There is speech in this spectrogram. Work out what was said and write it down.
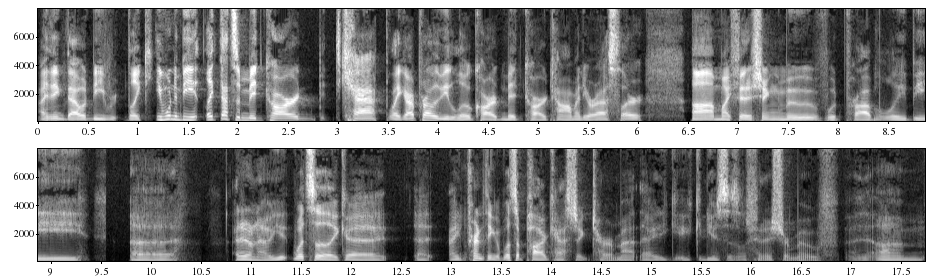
I think that would be like it wouldn't be like that's a mid card cap. Like I'd probably be low card, mid card comedy wrestler. Um, my finishing move would probably be uh I don't know. You, what's a, like a, a I'm trying to think of what's a podcasting term Matt, that you, you could use as a finisher move. Um,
